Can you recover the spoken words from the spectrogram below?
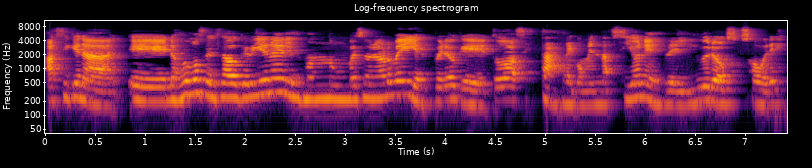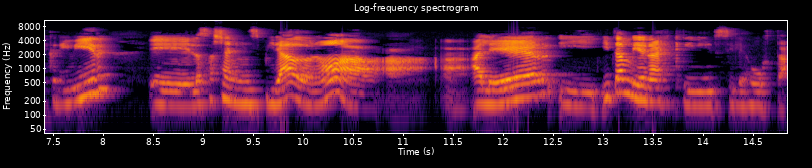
Así que nada, eh, nos vemos el sábado que viene, les mando un beso enorme y espero que todas estas recomendaciones de libros sobre escribir eh, los hayan inspirado ¿no? A, leer y, y también a escribir si les gusta.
